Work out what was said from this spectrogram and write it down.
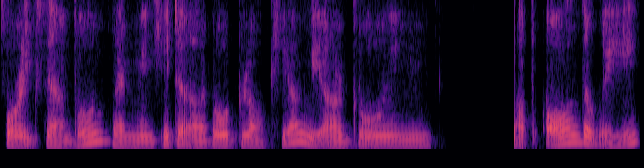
For example, when we hit a roadblock here, we are going up all the way.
